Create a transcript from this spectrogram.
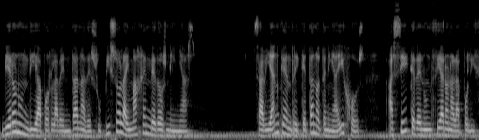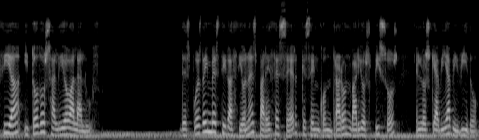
vieron un día por la ventana de su piso la imagen de dos niñas. Sabían que Enriqueta no tenía hijos, así que denunciaron a la policía y todo salió a la luz. Después de investigaciones parece ser que se encontraron varios pisos en los que había vivido,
